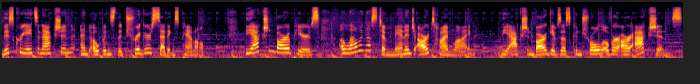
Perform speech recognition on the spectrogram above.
This creates an action and opens the Trigger Settings panel. The action bar appears, allowing us to manage our timeline. The action bar gives us control over our actions,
